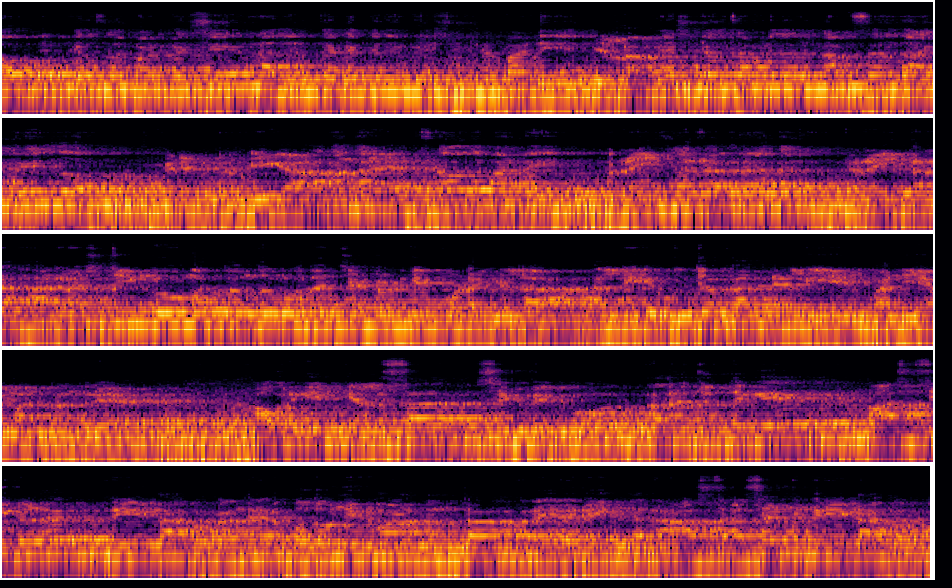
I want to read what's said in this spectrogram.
ಅವ್ರು ಕೆಲಸ ಮಾಡಿ ಅಲ್ಲಿ ನಿಮ್ಗೆ ನೀವು ಮಾಡಿ ಎಷ್ಟು ಕೆಲಸ ಮಾಡಿದ್ರೆ ನಮ್ಮ ಸರ್ ಅಗ್ರಿ ನಿಯಮ ಅಂತಂದ್ರೆ ಅವರಿಗೆ ಕೆಲಸ ಸಿಗಬೇಕು, ಅದರ ಜೊತೆಗೆ ಆಸ್ತಿಗಳ ಕ್ರಿಯೇಟ್ ಆಗ್ಬೇಕು. ಅಂದ್ರೆ ಬದು ನಿರ್ಮಾಣದಂತ ರೈತ ಅಸೆಟ್ ಕ್ರಿಯೇಟ್ ಆಗ್ಬೇಕು.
